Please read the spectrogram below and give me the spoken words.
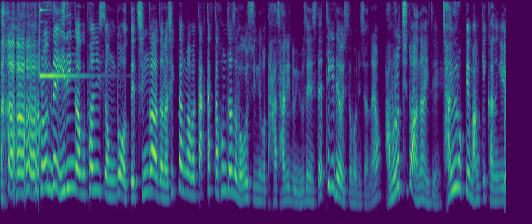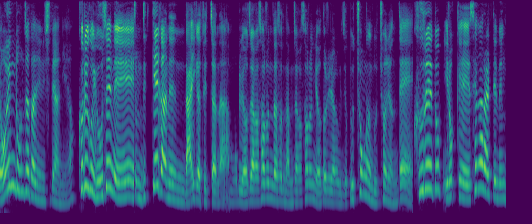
그런데 1인 가구 편의성도 어때? 증가하잖아. 식당 가면 딱딱딱 혼자서 먹을 수 있는 거 다 자리도 요새는 세팅이 되어 있어 버리잖아요. 아무렇지도 않아, 이제. 자유롭게 만끽하는 게 여행도 혼자 다니는 시대 아니에요? 그리고 요새는 좀 늦게 가는 나이가 됐잖아. 뭐 여자가 서른다섯, 남자가 서른여덟이라고 이제 노총각 노처녀인데 그래도 이렇게 생활할 때는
